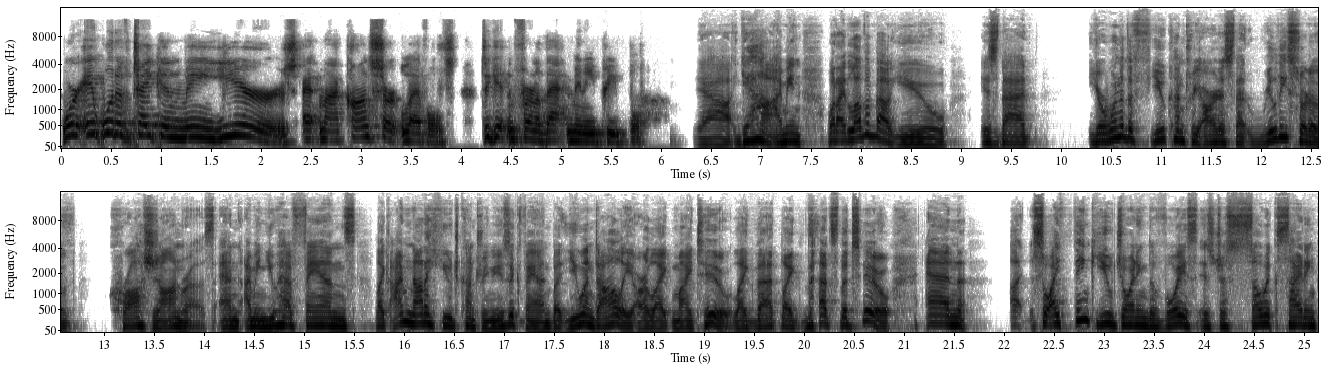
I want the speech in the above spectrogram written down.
where it would have taken me years at my concert levels to get in front of that many people. Yeah, yeah. I mean, what I love about you is that you're one of the few country artists that really sort of cross genres. And I mean, you have fans like I'm not a huge country music fan, but you and Dolly are like my two. Like that, like that's the two. And uh, so I think you joining The Voice is just so exciting.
